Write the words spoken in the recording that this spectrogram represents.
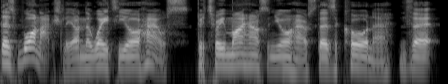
there's one actually on the way to your house. Between my house and your house, there's a corner that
